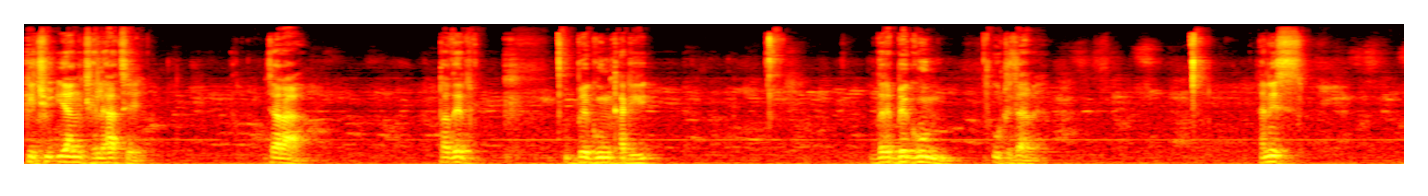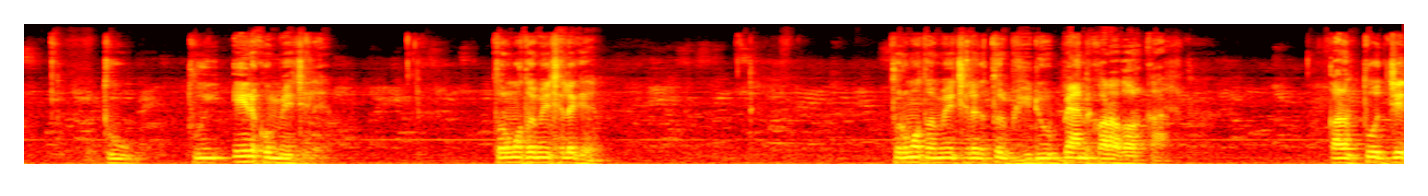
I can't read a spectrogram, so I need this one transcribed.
কিছু ইয়াং ছেলে আছে যারা তাদের বেগুন ঠাটি তাদের বেগুন উঠে যাবে। জানিস তুই তুই এরকম মেয়ে ছেলে। তোর মতো মেয়ে ছেলেকে, তোর মতো মেয়ে ছেলেকে তোর ভিডিও ব্যান করা দরকার। কারণ তোর যে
